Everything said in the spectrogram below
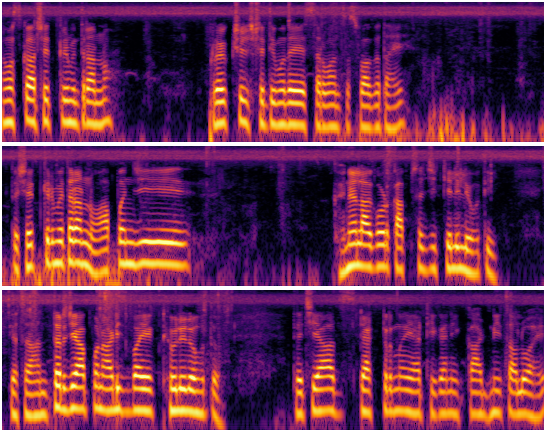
नमस्कार शेतकरी मित्रांनो. प्रयोगशील शेतीमध्ये सर्वांचं स्वागत आहे. तर शेतकरी मित्रांनो आपण जी घन लागवड कापसाची केलेली होती त्याचं अंतर जे आपण अडीच बाय एक ठेवलेलं होतं त्याची आज ट्रॅक्टरनं या ठिकाणी काढणी चालू आहे.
